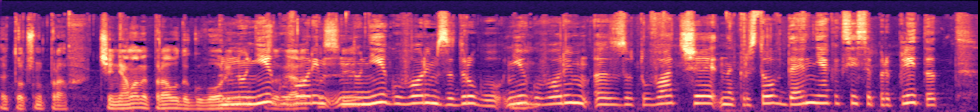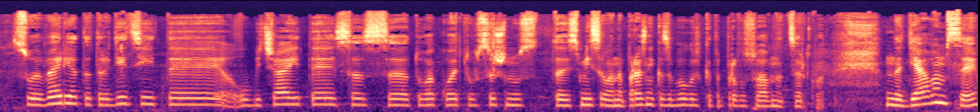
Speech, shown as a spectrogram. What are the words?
е точно прав? Че нямаме право да говорим Но ние, за говорим, си? но ние говорим за друго. Ние говорим а, за това, че на Кръстов ден някакси се преплитат суеверията, традициите, обичаите с а, това, което всъщност е смисъла на празника за Българската православна църква. Надявам се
